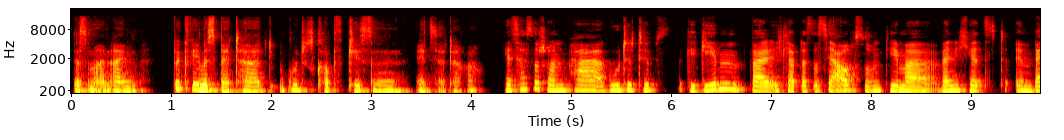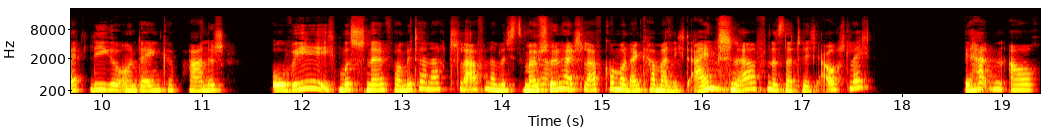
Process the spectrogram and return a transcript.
dass man ein bequemes Bett hat, gutes Kopfkissen etc. Jetzt hast du schon ein paar gute Tipps gegeben, weil ich glaube, das ist ja auch so ein Thema, wenn ich jetzt im Bett liege und denke panisch, oh weh, ich muss schnell vor Mitternacht schlafen, damit ich zu meinem ja. Schönheitsschlaf komme und dann kann man nicht einschlafen. Das ist natürlich auch schlecht. Wir hatten auch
